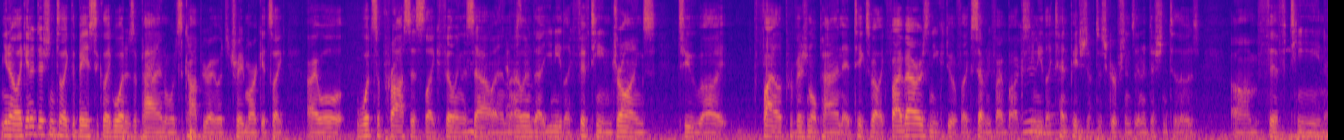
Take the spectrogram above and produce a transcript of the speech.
You know, like in addition to like the basic like what is a patent, what's copyright, what's a trademark. It's like all right, well, what's the process like filling this out? And I learned that you need like 15 drawings to uh, file a provisional patent. It takes about like five hours, and you can do it for like 75 bucks. You need like 10 pages of descriptions in addition to those um, 15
